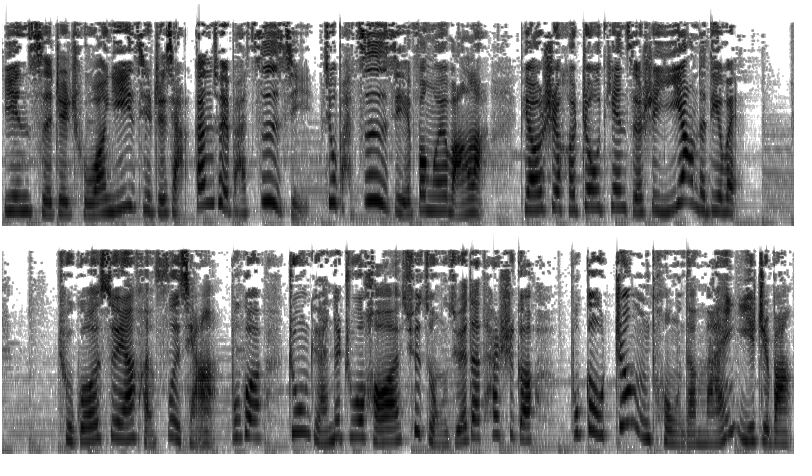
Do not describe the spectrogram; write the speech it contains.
因此这楚王一气之下，干脆把自己就把自己封为王了，表示和周天子是一样的地位。楚国虽然很富强啊，不过中原的诸侯啊，却总觉得他是个不够正统的蛮夷之邦。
